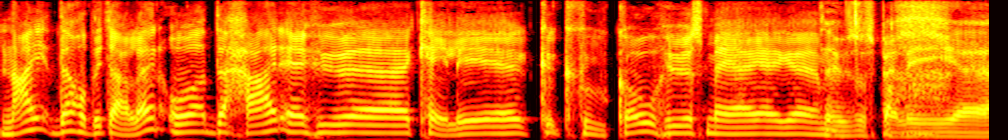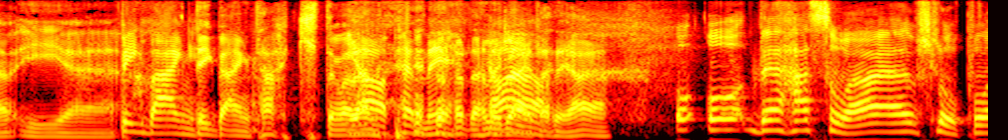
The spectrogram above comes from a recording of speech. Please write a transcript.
Nei, det hadde ikke jeg heller. Og det her er hun eh, Kayleigh Kuko, hun som er um, Det er hun som spiller i, eh, i uh, Big Bang. Big Bang, takk. Det var Ja, den. Penny. den Ja, ja. Ja, ja. Og, og det her så jeg slo opp på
